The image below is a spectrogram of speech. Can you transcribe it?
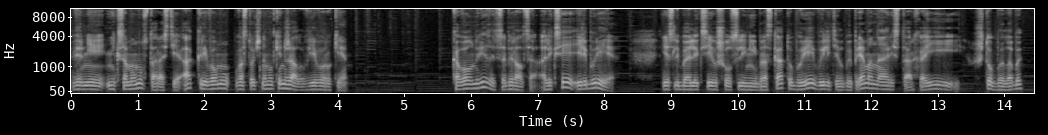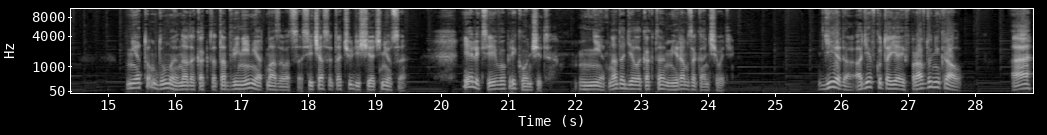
Вернее, не к самому старости, а к кривому восточному кинжалу в его руке. Кого он резать собирался, Алексея или Бурея? Если бы Алексей ушел с линии броска, то Бурей вылетел бы прямо на Аристарха и... Что было бы? Не о том думаю, надо как-то от обвинений отмазываться. Сейчас это чудище очнется. И Алексей его прикончит. Нет, надо дело как-то миром заканчивать. Деда, а девку-то я и вправду не крал. А?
